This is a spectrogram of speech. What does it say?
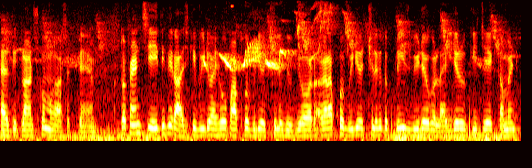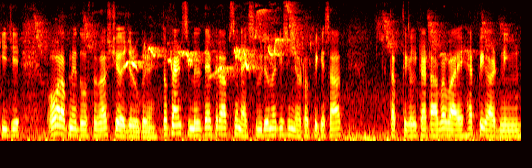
हेल्दी प्लांट्स को मंगा सकते हैं। तो फ्रेंड्स यही थी फिर आज की वीडियो आई होप आपको वीडियो अच्छी लगी होगी और अगर आपको वीडियो अच्छी लगी तो प्लीज़ वीडियो को लाइक ज़रूर कीजिए कमेंट कीजिए और अपने दोस्तों के साथ शेयर ज़रूर करें। तो फ्रेंड्स मिलते हैं फिर आपसे नेक्स्ट वीडियो में किसी नए टॉपिक के साथ। तब तक tata bye bye happy gardening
